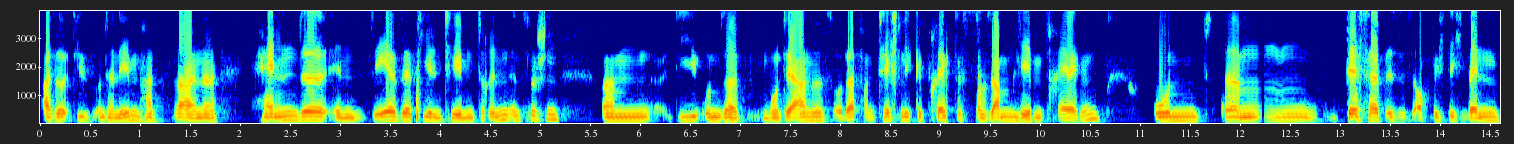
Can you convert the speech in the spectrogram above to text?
Also dieses Unternehmen hat seine Hände in sehr, sehr vielen Themen drin inzwischen, ähm, die unser modernes oder von Technik geprägtes Zusammenleben prägen. Und ähm, deshalb ist es auch wichtig, wenn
